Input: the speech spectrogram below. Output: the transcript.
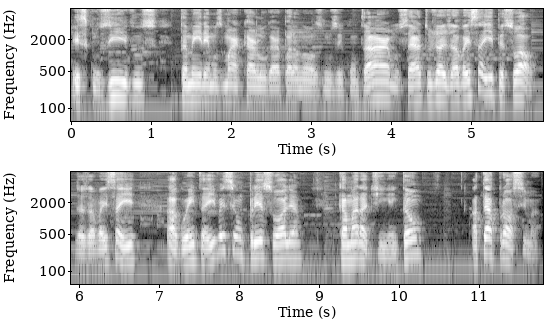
exclusivos. Também iremos marcar lugar para nós nos encontrarmos, certo? Já já vai sair, pessoal. Já já vai sair. Aguenta aí, vai ser um preço, olha, camaradinha. Então, até a próxima.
